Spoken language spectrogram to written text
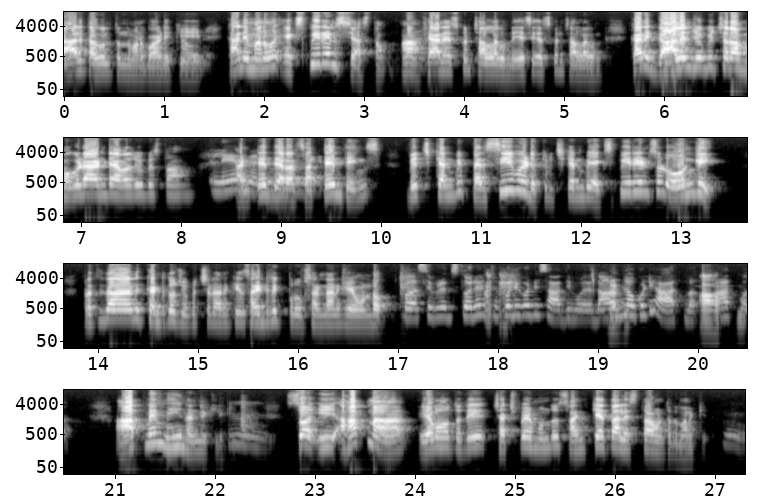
గాలి తగులుతుంది మన బాడీకి. కానీ మనం ఎక్స్పీరియన్స్ చేస్తాం. ఆ ఫ్యాన్ వేసుకొని చల్లగా ఉంది ఏసీ వేసుకొని చల్లగా ఉంది. కానీ గాలిని చూపించరా? మొగుడా అంటే ఎవరు చూపిస్తాం? అంటే there are certain things which can be perceived which can be experienced only ప్రతిదానికి కంటితో చూపించడానికి సైంటిఫిక్ ప్రూఫ్స్ అనడానికి ఏమి ఉండవు. పర్సివరెన్స్ తోనే కొన్ని కొన్ని సాధ్యమవుతుంది దాంట్లో ఒకటి ఆత్మ. ఆత్మ. ఆత్మ. ఆత్మే మెయిన్ అన్నిటికి. ఉమ్, సో ఈ ఆత్మ ఏమవుతుంది? చచ్చిపోయే ముందు సంకేతాలు ఇస్తా ఉంటది మనకి. ఉమ్,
